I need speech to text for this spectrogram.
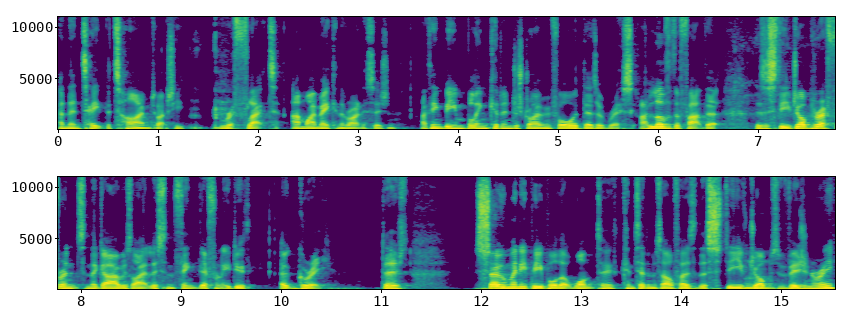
And then take the time to actually reflect Am I making the right decision? I think being blinkered and just driving forward, there's a risk. I love the fact that there's a Steve Jobs reference, and the guy was like, listen, think differently, do th- agree. There's so many people that want to consider themselves as the Steve Mm. Jobs visionary.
